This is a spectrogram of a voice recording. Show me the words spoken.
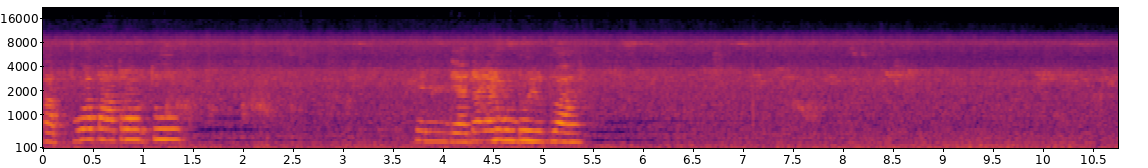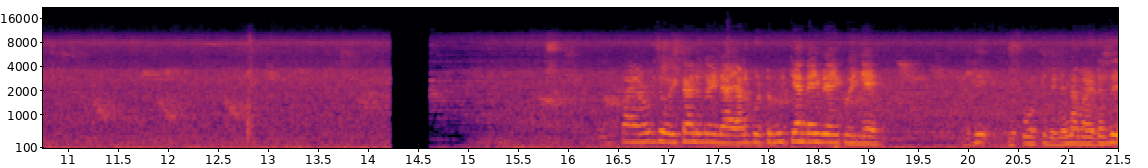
കപ്പുവ പാത്രം കൊടുത്തു. എന്റെ അത് അയാൾ കൊണ്ടുപോയി ചോദിക്കാനും കഴിയില്ല. അയാൾ വിട്ടുമുറ്റാൻ ടൈമിലായി പോയില്ലേ അത് കൊടുത്ത് പിന്നെ എന്നാ വേണ്ടത്?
